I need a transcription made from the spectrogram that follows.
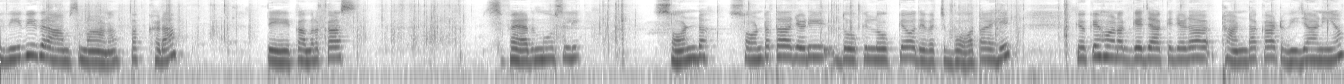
20 20 ਗ੍ਰਾਮ ਸਮਾਨ ਆ ਪਖੜਾ ਤੇ ਕਮਰਕਸ, ਸਫੈਦ ਮੂਸਲੀ, ਸੁੰਡ। ਸੁੰਡ ਤਾਂ ਜਿਹੜੀ 2 ਕਿਲੋ ਘਿਓ ਦੇ ਵਿੱਚ ਬਹੁਤ ਆ ਇਹ, ਕਿਉਂਕਿ ਹੁਣ ਅੱਗੇ ਜਾ ਕੇ ਜਿਹੜਾ ਠੰਡ ਆ, ਘਟ ਵੀ ਜਾਣੀ ਆ।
